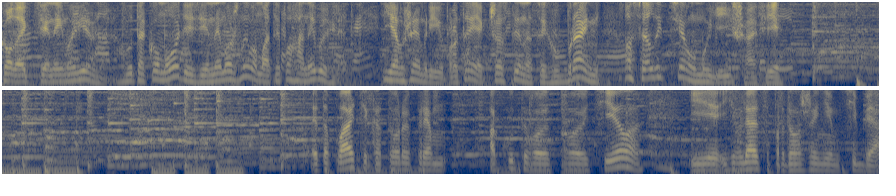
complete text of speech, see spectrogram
Колекція неймовірна. У такому одязі неможливо мати поганий вигляд. Я вже мрію про те, як частина цих вбрань оселиться у моїй шафі. Это платье, которое прям окутывают твое тело и является продолжением тебя.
